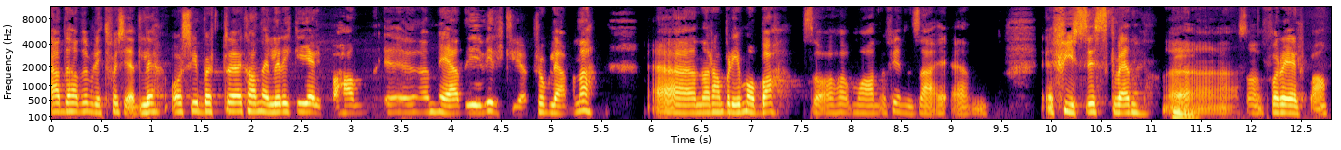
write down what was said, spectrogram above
Ja, det hadde blitt for kjedelig. Og Skybert eh, kan heller ikke hjelpe han eh, med de virkelige problemene. Når han blir mobba, så må han jo finne seg en fysisk venn for å hjelpe han.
